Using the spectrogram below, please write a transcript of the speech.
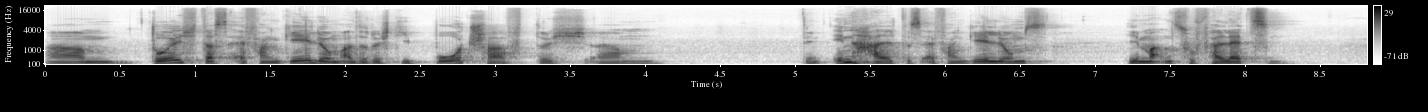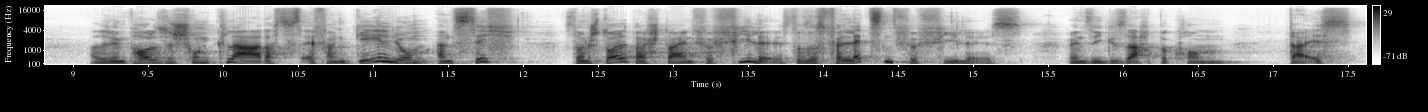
ähm, durch das Evangelium, also durch die Botschaft, durch ähm, den Inhalt des Evangeliums, jemanden zu verletzen. Also dem Paulus ist schon klar, dass das Evangelium an sich so ein Stolperstein für viele ist, dass es verletzend für viele ist, wenn sie gesagt bekommen, da ist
